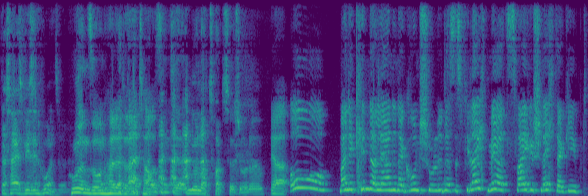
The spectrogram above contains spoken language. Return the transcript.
Das heißt, wir sind Hurensöhne. Hurensohn Hölle 3000. Ja, nur noch toxisch, oder? Ja, oh, meine Kinder lernen in der Grundschule, dass es vielleicht mehr als zwei Geschlechter gibt.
